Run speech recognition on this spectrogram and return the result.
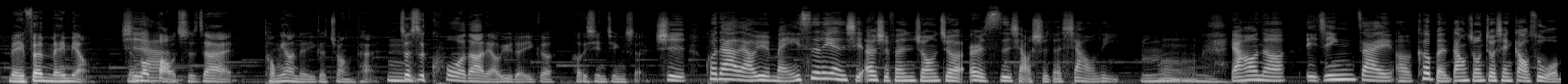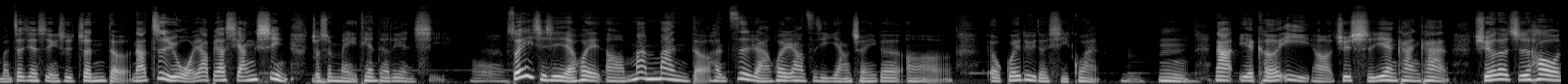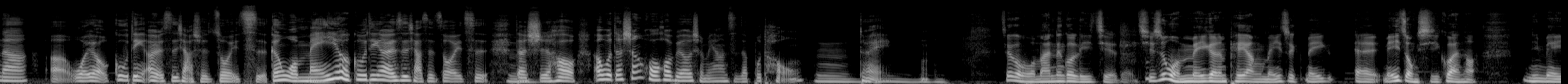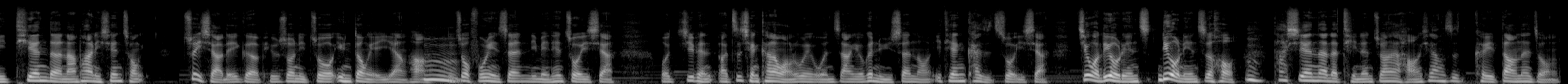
每分每秒能够保持在同样的一个状态，啊、这是扩大疗愈的一个核心精神。是扩大疗愈，每一次练习二十分钟就二十四小时的效力。嗯，然后呢，已经在呃课本当中就先告诉我们这件事情是真的。那至于我要不要相信，就是每天的练习。哦、嗯，所以其实也会呃慢慢的、很自然会让自己养成一个呃有规律的习惯。嗯嗯，那也可以啊、呃、去实验看看，学了之后呢，呃，我有固定二十四小时做一次，跟我没有固定二十四小时做一次的时候，呃，我的生活会不会有什么样子的不同？嗯，对，嗯。这个我蛮能够理解的。其实我们每一个人培养每一只每一呃每一种习惯哈，你每天的哪怕你先从最小的一个，比如说你做运动也一样哈，嗯、你做伏地撑，你每天做一下。我基本呃之前看到网络有个文章，有个女生哦，一天开始做一下，结果六年六年之后，嗯，她现在的体能状态好像是可以到那种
